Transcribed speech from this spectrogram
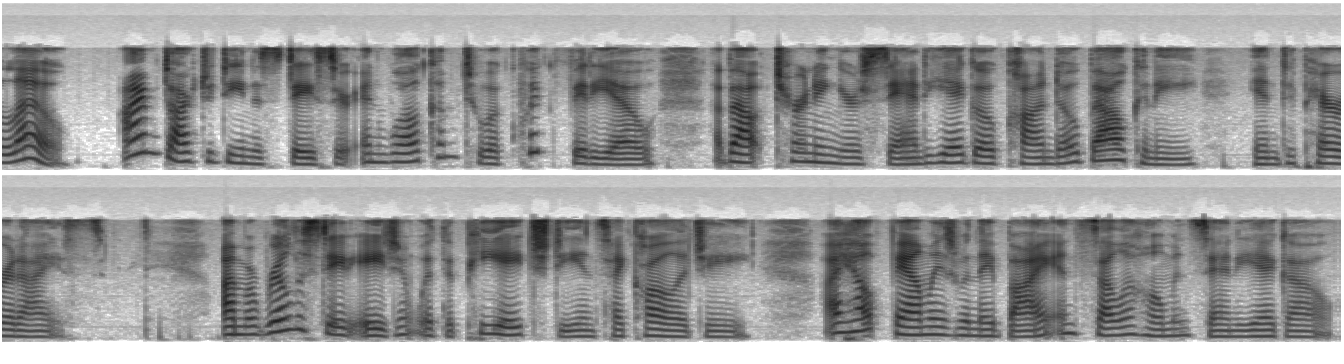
Hello, I'm Dr. Deena Stacer and welcome to a quick video about turning your San Diego condo balcony into paradise. I'm a real estate agent with a PhD in psychology. I help families when they buy and sell a home in San Diego.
